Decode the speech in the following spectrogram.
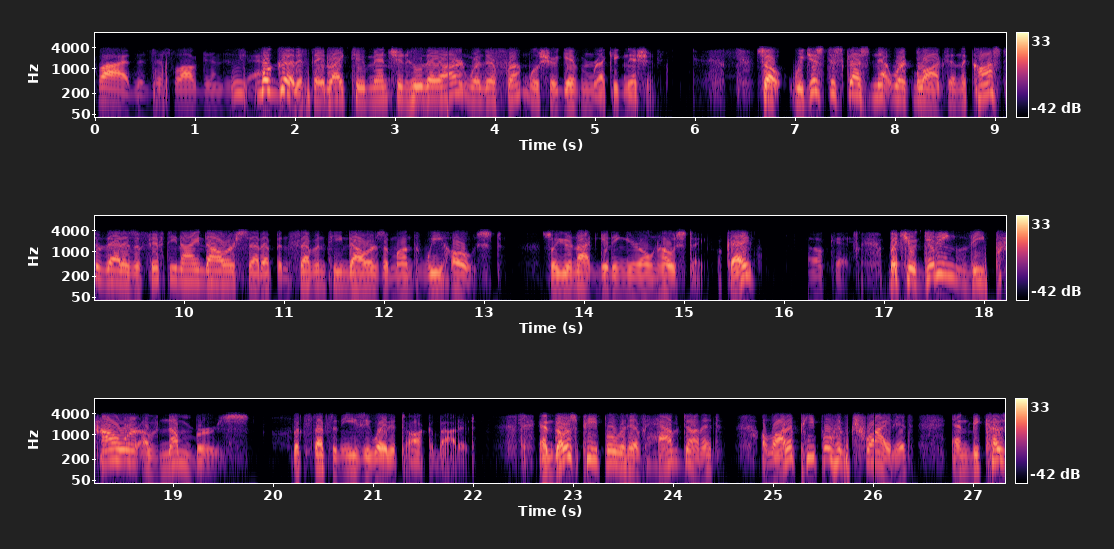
five that just logged into chat. Well, good. If they'd like to mention who they are and where they're from, we'll sure give them recognition. So we just discussed network blogs, and the cost of that is a $59 setup and $17 a month we host. So you're not getting your own hosting, okay? Okay. But you're getting the power of numbers. That's, that's an easy way to talk about it. And those people that have, have done it, a lot of people have tried it, and because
